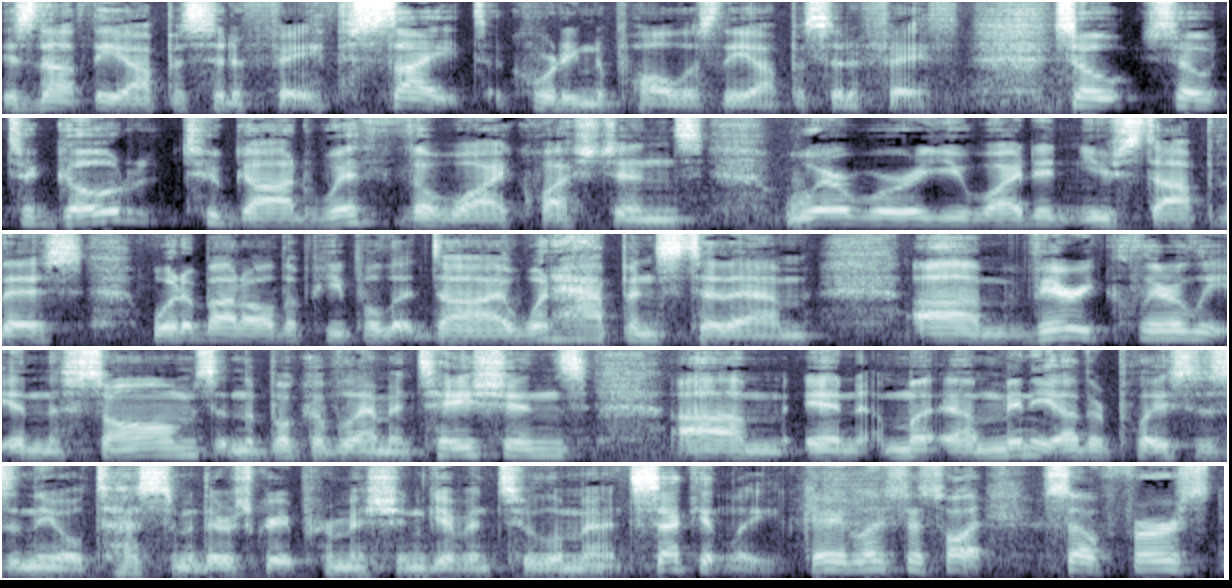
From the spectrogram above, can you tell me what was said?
is not the opposite of faith. Sight, according to Paul, is the opposite of faith. So, so to go to God with the why questions: Where were you? Why didn't you stop this? What about all the people that die? What happens to them? Um, very clearly in the Psalms, in the Book of Lamentations, um, in m- uh, many other places in the Old Testament, there's great permission given to lament. Secondly, Okay, let's just hold it. So first,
